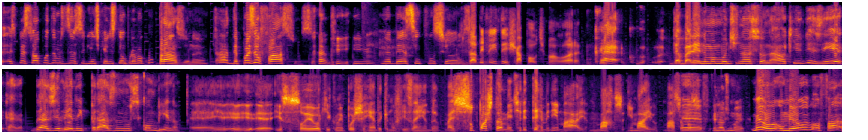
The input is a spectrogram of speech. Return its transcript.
esse pessoal podemos dizer o seguinte, que eles têm um problema com prazo, né? Ah, depois eu faço, sabe? E não é bem assim que funciona. Não sabe nem deixar pra última hora. Cara, trabalhei numa multinacional que dizia, cara, brasileiro e prazo não se combinam. É, é, é, é, isso sou eu aqui com o imposto de renda que não fiz ainda. Mas supostamente ele termina em maio. Em março. Em maio. Março É, posso- final de maio. Meu, o meu, eu fa-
